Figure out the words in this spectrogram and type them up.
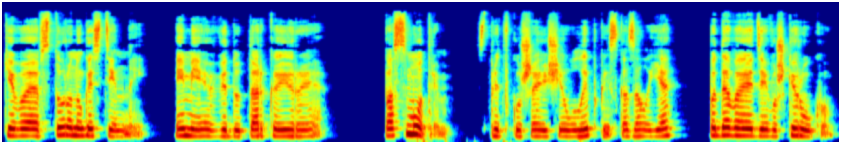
кивая в сторону гостиной, имея в виду Тарка и Рея. «Посмотрим», – с предвкушающей улыбкой сказал я, подавая девушке руку.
